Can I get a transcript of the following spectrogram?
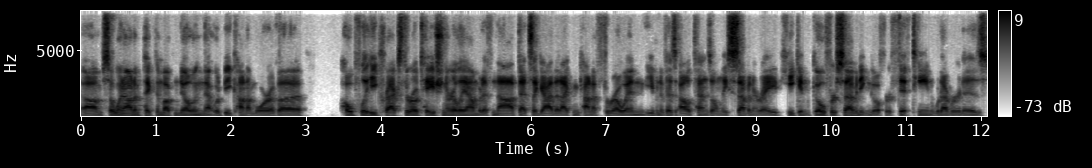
Um, so went out and picked him up, knowing that would be kind of more of a hopefully he cracks the rotation early on. But if not, that's a guy that I can kind of throw in, even if his L10 is only seven or eight. He can go for seven, he can go for 15, whatever it is.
